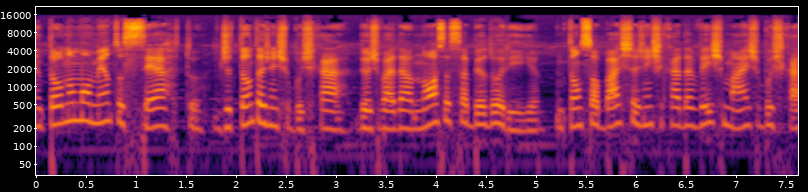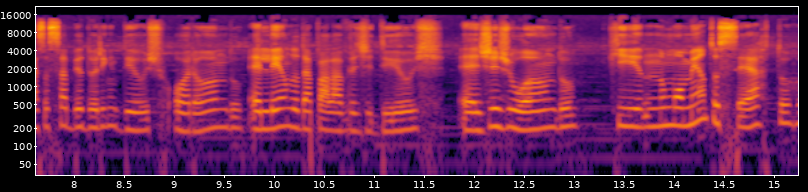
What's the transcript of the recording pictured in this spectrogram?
Então, no momento certo, de tanta gente buscar, Deus vai dar a nossa sabedoria. Então, só basta a gente cada vez mais buscar essa sabedoria em Deus, orando, é lendo da palavra de Deus, é jejuando, que no momento certo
